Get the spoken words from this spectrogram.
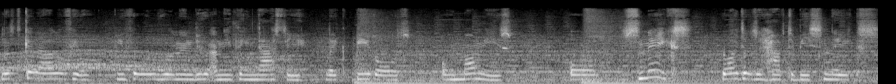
Let's get out of here before we run into anything nasty, like beetles, or mummies, or snakes. Why does it have to be snakes?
